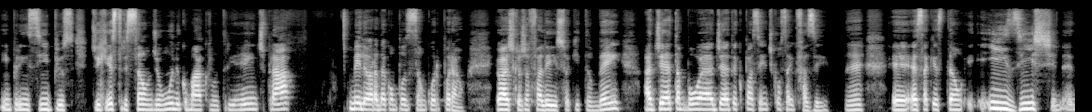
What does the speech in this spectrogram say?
em princípios de restrição de um único macronutriente para melhora da composição corporal. Eu acho que eu já falei isso aqui também. A dieta boa é a dieta que o paciente consegue fazer. Né? É, essa questão, e existe, né?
